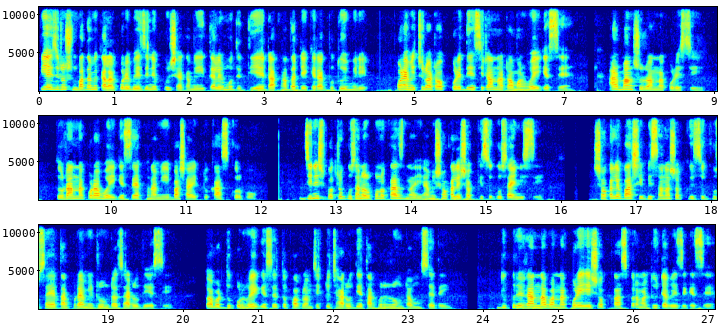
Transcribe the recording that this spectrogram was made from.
পেঁয়াজ, রসুন বাদামি কালার করে ভেজে নিয়ে পুঁই শাক আমি তেলের মধ্যে দিয়ে ঢাকনাটা ঢেকে রাখব দুই মিনিট। পরে আমি চুলাটা অফ করে দিয়েছি রান্নাটা আমার হয়ে গেছে। আর মাংস রান্না করেছি। তো রান্না করা হয়ে গেছে এখন আমি বাসায় একটু কাজ করব। জিনিসপত্র গুছানোর কোনো কাজ নাই। আমি সকালে সবকিছু গুছায় নিছি। সকালে বাসি বিছানা সব কিছু গুছাইয়া তারপরে আমি রুমটা ঝাড়ু দিয়েছি। তো আবার দুপুর হয়ে গেছে তো ভাবলাম যে একটু ঝাড়ু দিয়ে তারপরে রুমটা মুছে দেই। দুপুরে রান্না-বান্না করে এইসব কাজ করে আমার দুইটা বেজে গেছে।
